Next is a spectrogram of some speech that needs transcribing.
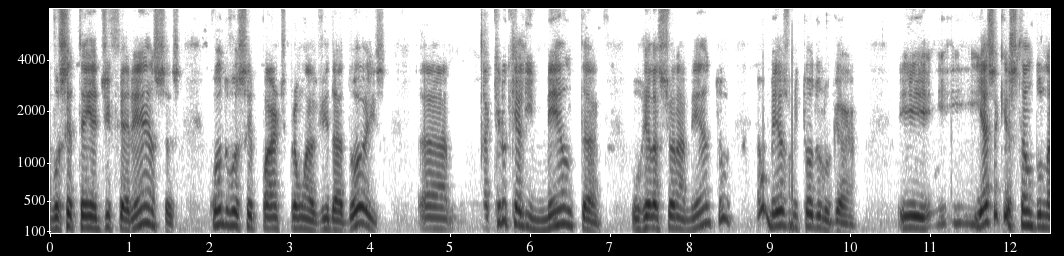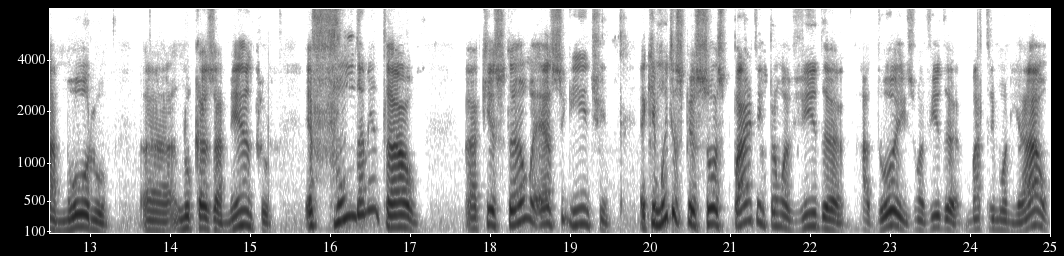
você tenha diferenças, quando você parte para uma vida a dois, ah, aquilo que alimenta o relacionamento é o mesmo em todo lugar. E, e, e essa questão do namoro ah, no casamento é fundamental. A questão é a seguinte: é que muitas pessoas partem para uma vida a dois, uma vida matrimonial,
